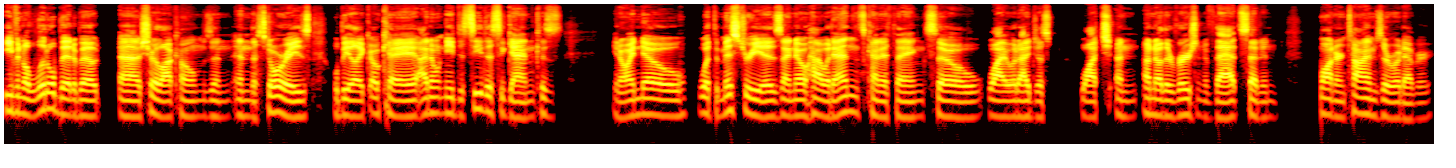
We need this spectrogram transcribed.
even a little bit about uh, Sherlock Holmes and, and the stories will be like, okay, I don't need to see this again because you know I know what the mystery is, I know how it ends, kind of thing. So why would I just watch an, another version of that set in modern times or whatever?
